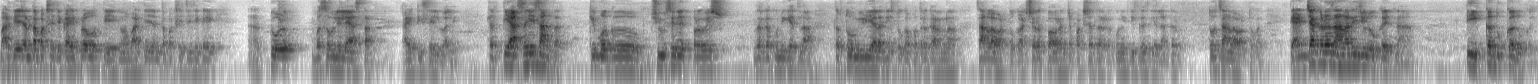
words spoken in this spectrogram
भारतीय जनता पक्षाचे काही प्रवक्ते किंवा भारतीय जनता पक्षाचे जे काही टोळ बसवलेले असतात आय टी सेलवाले तर ते असंही सांगतात की मग शिवसेनेत प्रवेश जर का कुणी घेतला तर तो मीडियाला दिसतो का पत्रकारांना चांगला वाटतो का? शरद पवारांच्या पक्षात जर का कोणी दिग्गज गेला तर तो चांगला वाटतो का? त्यांच्याकडं जाणारी जी लोक आहेत ना ती इक्का दुक्का लोक आहेत.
